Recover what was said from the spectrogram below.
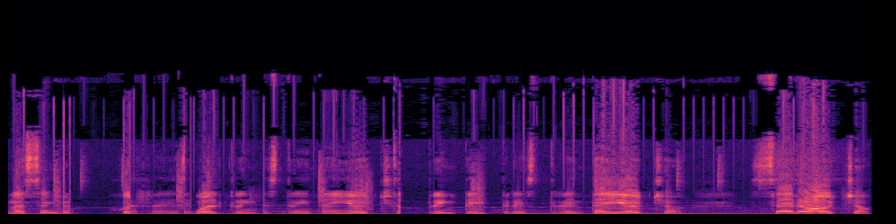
Nos encontramos o al 3338 3338 08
